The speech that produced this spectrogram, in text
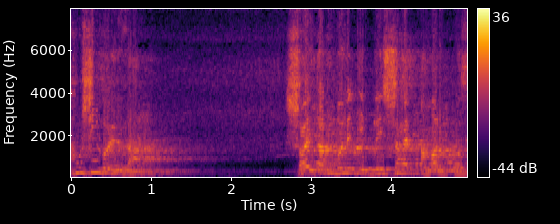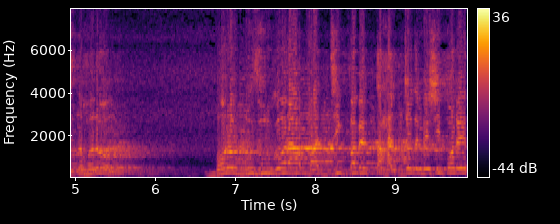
খুশি হয়ে যান। শয়তান বলে, ইবলিস সাহেব, আমার প্রশ্ন হলো বড় বুজুর্গরা বাহ্যিক ভাবে তাহাজ্জুদ বেশি পড়ে,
